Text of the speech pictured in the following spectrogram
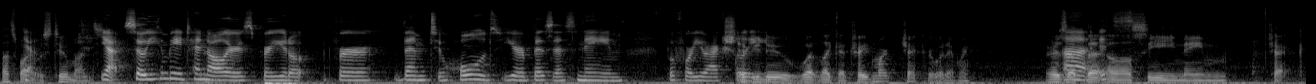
That's why Yeah. it was two months. Yeah, so you can pay ten dollars for you to for them to hold your business name before you actually. If you do what, like a trademark check or whatever, or is that Uh, the LLC name check?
